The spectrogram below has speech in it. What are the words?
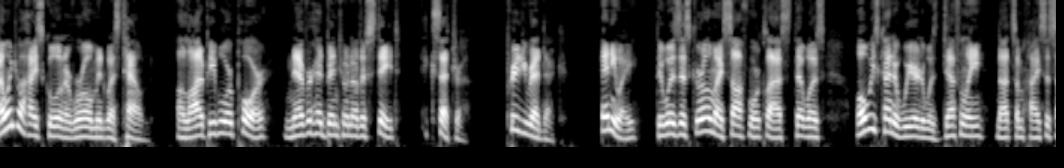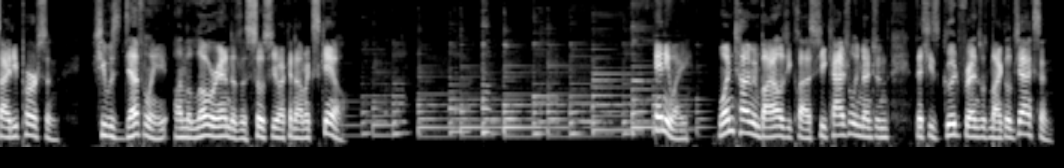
I went to a high school in a rural Midwest town. A lot of people were poor, never had been to another state, etc. Pretty redneck. Anyway, there was this girl in my sophomore class that was always kind of weird and was definitely not some high society person. She was definitely on the lower end of the socioeconomic scale. Anyway, one time in biology class, she casually mentioned that she's good friends with Michael Jackson.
